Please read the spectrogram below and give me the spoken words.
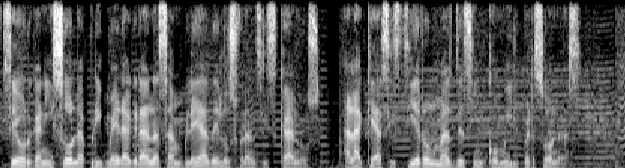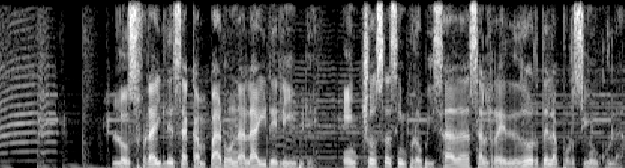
se organizó la primera gran asamblea de los franciscanos, a la que asistieron más de 5.000 personas. Los frailes acamparon al aire libre, en chozas improvisadas alrededor de la porciúncula.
